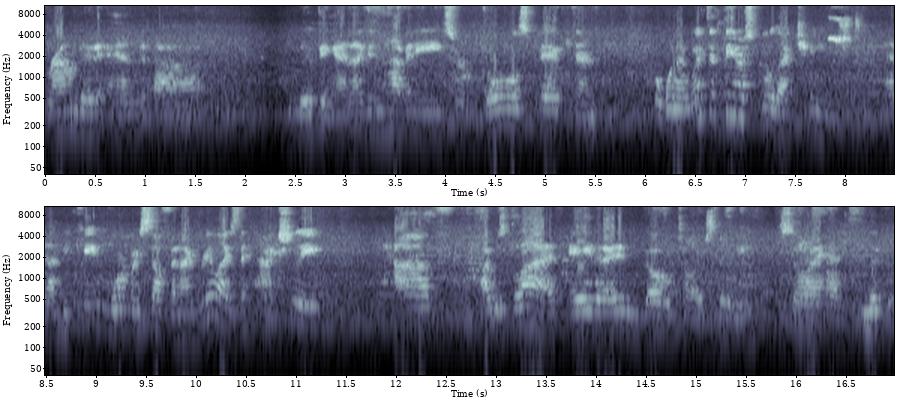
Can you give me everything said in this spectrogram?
grounded and uh, living, and I didn't have any sort of goals picked. And but when I went to theater school, that changed, and I became more myself. And I realized that actually have I was glad a that I didn't go until I was thirty, so I had lived a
